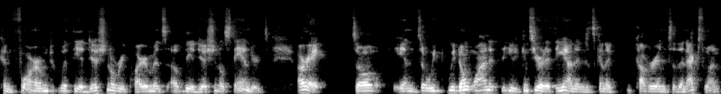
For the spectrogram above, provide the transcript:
conformed with the additional requirements of the additional standards. All right, so, and so we, we don't want it, you can see it at the end and it's going to cover into the next one.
